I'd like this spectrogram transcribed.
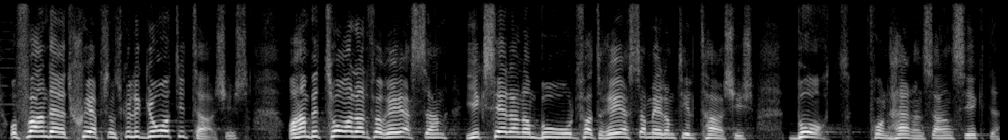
och fann där ett skepp som skulle gå till Tarshish. Och han betalade för resan, gick sedan ombord för att resa med dem till Tarshish, bort från Herrens ansikte.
